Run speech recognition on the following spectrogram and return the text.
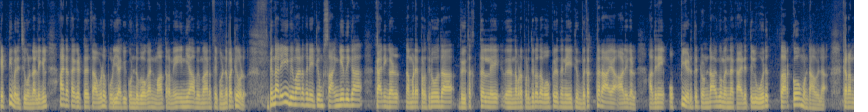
കെട്ടി വലിച്ചുകൊണ്ട് അല്ലെങ്കിൽ അതിന്റെ തകട്ട് ചവിട് പൊടിയാക്കി കൊണ്ടുപോകാൻ മാത്രമേ ഇനി ആ വിമാനത്തെ കൊണ്ട് പറ്റുകയുള്ളൂ. എന്നാൽ ഈ വിമാനത്തിന്റെ ഏറ്റവും സാങ്കേതിക കാര്യങ്ങൾ നമ്മുടെ പ്രതിരോധ വിദഗ്ധനെ നമ്മുടെ പ്രതിരോധ വകുപ്പിൽ തന്നെ ഏറ്റവും വിദഗ്ധരായ ആളുകൾ അതിനെ ഒപ്പിയെടുത്തിട്ടുണ്ടാകുമെന്ന കാര്യത്തിൽ ഒരു തർക്കവും ഉണ്ടാവില്ല. കാരണം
